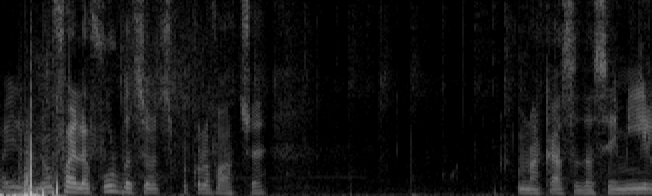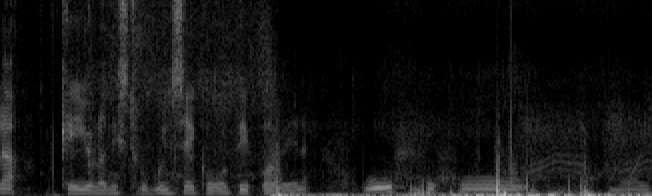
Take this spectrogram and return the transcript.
Eh, non fai la furba se no ti spacco la faccia. eh. Una casa da 6000 che io la distruggo in 6 colpi, va bene. Uh, uh, uh. Muori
